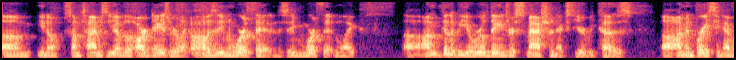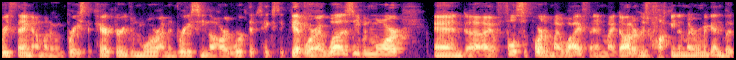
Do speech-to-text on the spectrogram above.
um, you know, sometimes you have the hard days where you're like, oh, is it even worth it? And is it even worth it? And like, uh, I'm going to be a real dangerous smasher next year because uh, I'm embracing everything. I'm going to embrace the character even more. I'm embracing the hard work that it takes to get where I was even more. And uh, I have full support of my wife and my daughter, who's walking in my room again, but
